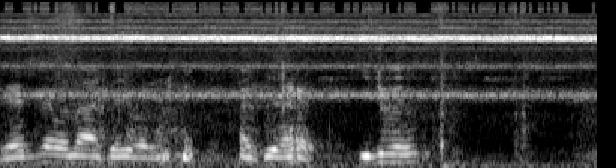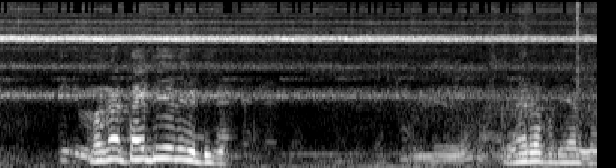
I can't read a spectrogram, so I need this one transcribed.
നേരത്തെ വന്ന ആശാരി പറഞ്ഞു അത് വേറെ. ഇരുപത്. ടൈറ്റ് ചെയ്ത് കിട്ടിക്കോ. നേരെ പിടിയാലോ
